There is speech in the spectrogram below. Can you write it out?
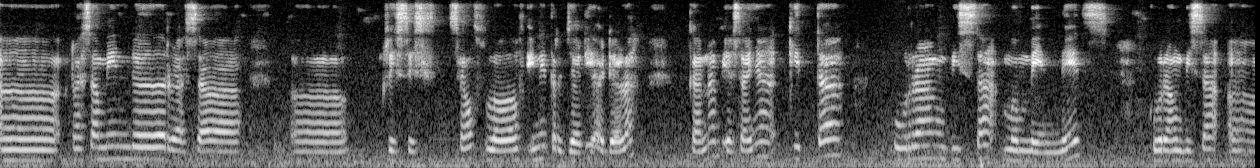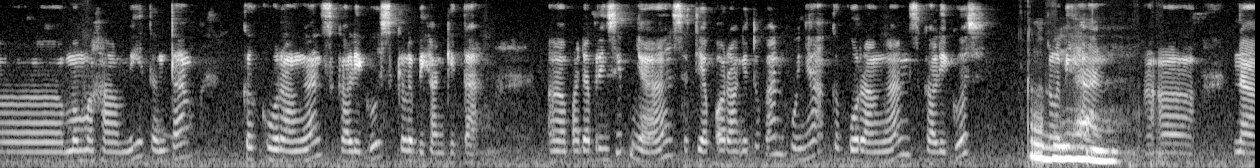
Uh, rasa minder, rasa uh, krisis self-love ini terjadi adalah karena biasanya kita kurang bisa memanage, kurang bisa uh, memahami tentang kekurangan sekaligus kelebihan kita uh, pada prinsipnya setiap orang itu kan punya kekurangan sekaligus kelebihan. kelebihan. Uh, nah,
